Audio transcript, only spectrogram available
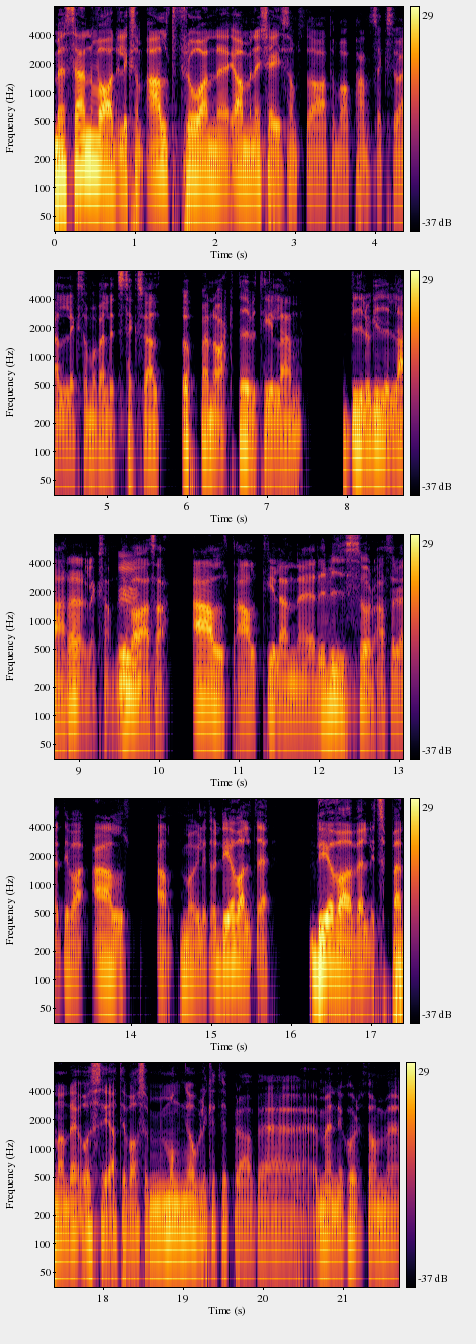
Men sen var det liksom allt från, eh, ja men en tjej som sa att hon var pansexuell liksom och väldigt sexuellt öppen och aktiv till en biologilärare liksom. Det Mm. var alltså allt, allt till en eh, revisor, alltså det var allt, allt möjligt. Och det var lite, det var väldigt spännande att se att det var så många olika typer av eh, människor som, eh,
